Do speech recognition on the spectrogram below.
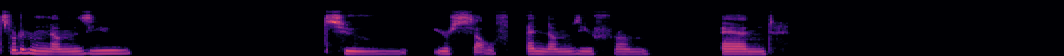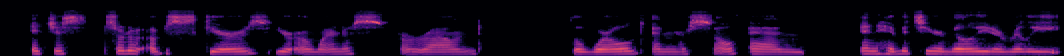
sort of numbs you to yourself and numbs you from and it just sort of obscures your awareness around the world and yourself and inhibits your ability to really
